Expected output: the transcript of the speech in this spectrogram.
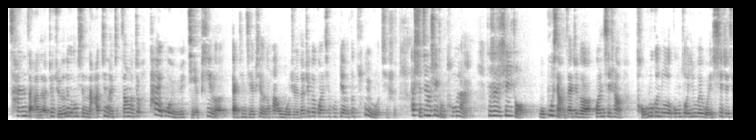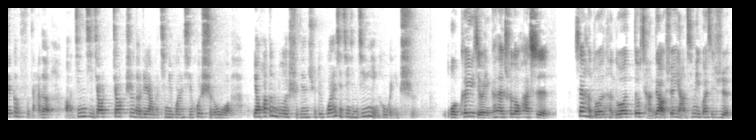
掺杂的，就觉得那个东西拿进来就脏了，就太过于洁癖了，感情洁癖了的话，我觉得这个关系会变得更脆弱。其实它实际上是一种偷懒，就是是一种我不想在这个关系上投入更多的工作，因为维系这些更复杂的啊、经济交交织的这样的亲密关系，会使得我要花更多的时间去对关系进行经营和维持。我可以理解为你刚才说的话是，现在很多很多都强调宣扬亲密关系就是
